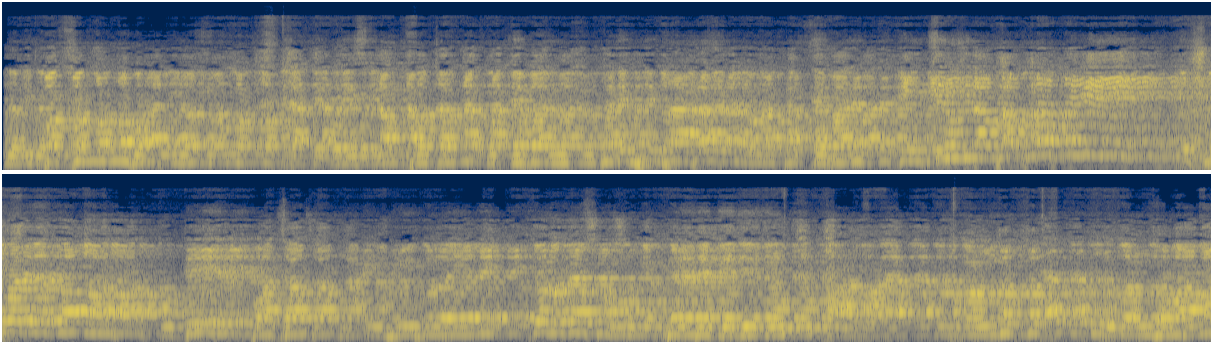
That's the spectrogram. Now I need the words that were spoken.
নবী সাল্লাল্লাহু আলাইহি ওয়াসাল্লাম, যাতে করে ইসলাম প্রচার করতে পারে, ঘরে ভিতরে আরামে না থাকতে পারে। এই চিন্তা ভাবনা করে দল উটের পচা নাই ভুইগুলো এনে জনতার সম্মুখে ফেলে রেখে দিত। বাবা এত দুর্গন্ধ এত দুর্গন্ধ, বাবা।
